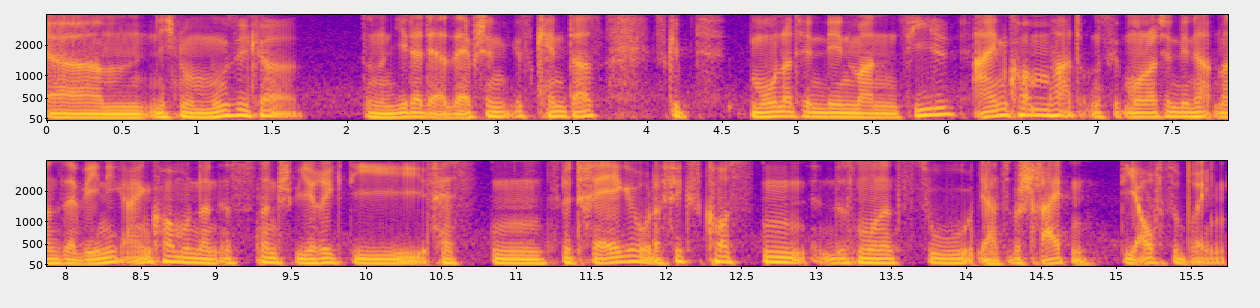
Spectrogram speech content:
ähm, nicht nur Musiker, sondern jeder, der selbstständig ist, kennt das. Es gibt Monate, in denen man viel Einkommen hat und es gibt Monate, in denen hat man sehr wenig Einkommen und dann ist es dann schwierig, die festen Beträge oder Fixkosten des Monats zu, ja, zu bestreiten die aufzubringen.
